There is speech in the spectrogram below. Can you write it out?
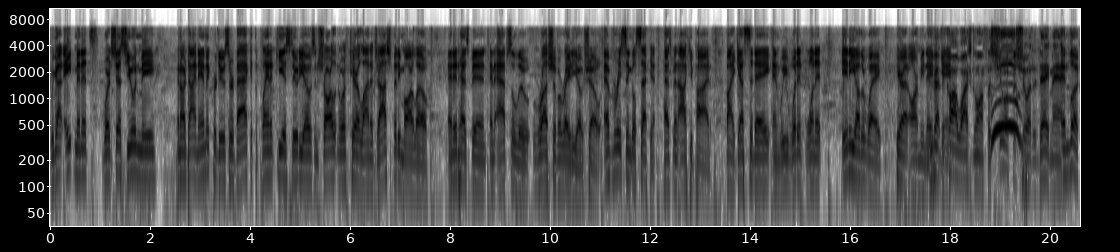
We got eight minutes where it's just you and me and our dynamic producer back at the Planet Kia Studios in Charlotte, North Carolina, Josh Fitty Marlowe. And it has been an absolute rush of a radio show. Every single second has been occupied by guests today, and we wouldn't want it any other way here at Army Navy. You've had the car wash going for sure, for sure today, man. And look,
